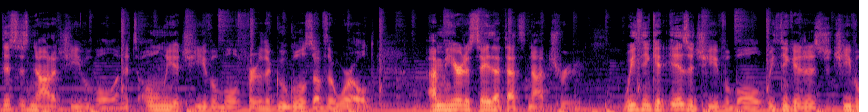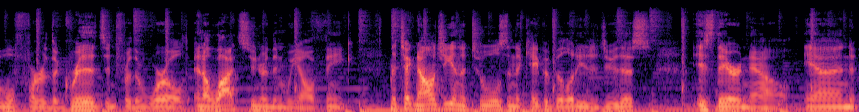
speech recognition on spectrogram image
this is not achievable and it's only achievable for the Googles of the world. I'm here to say that that's not true. We think it is achievable. We think it is achievable for the grids and for the world, and a lot sooner than we all think. The technology and the tools and the capability to do this is there now. And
